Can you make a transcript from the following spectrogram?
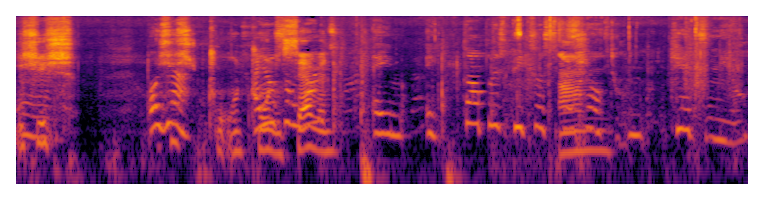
This is, Oh this yeah, is tw- I also 27. want a a topless pizza special Um, kids meal.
